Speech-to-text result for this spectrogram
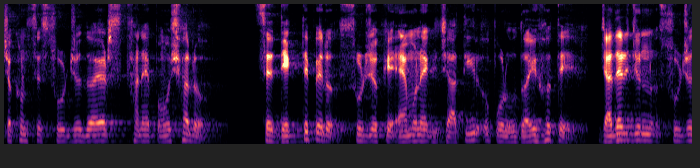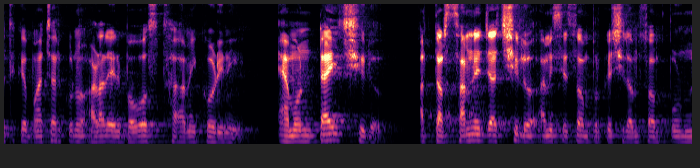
যখন সে সূর্যোদয়ের স্থানে পৌঁছালো, সে দেখতে পেল সূর্যকে এমন এক জাতির ওপর উদয় হতে, যাদের জন্য সূর্য থেকে বাঁচার কোনো আড়ালের ব্যবস্থা আমি করিনি। এমনটাই ছিল। আর তার সামনে যা ছিল, আমি সে সম্পর্কে ছিলাম সম্পূর্ণ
